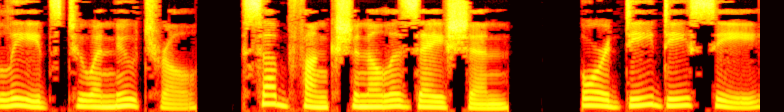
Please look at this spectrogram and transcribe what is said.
leads to a neutral subfunctionalization or DDC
